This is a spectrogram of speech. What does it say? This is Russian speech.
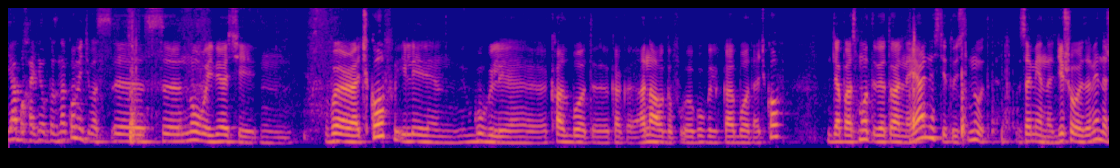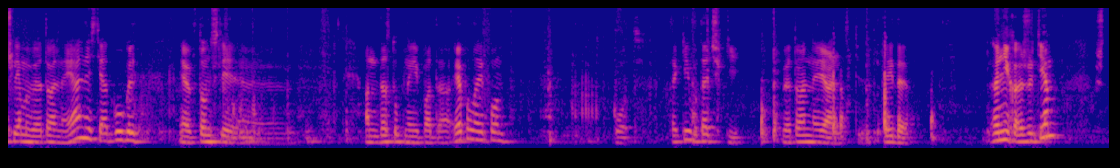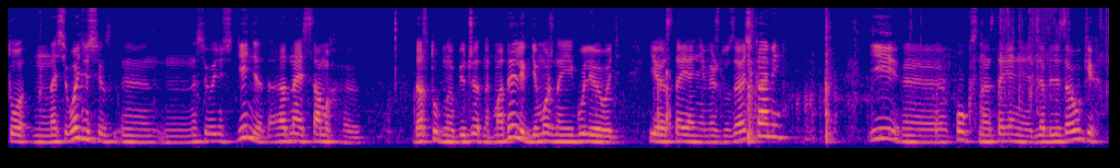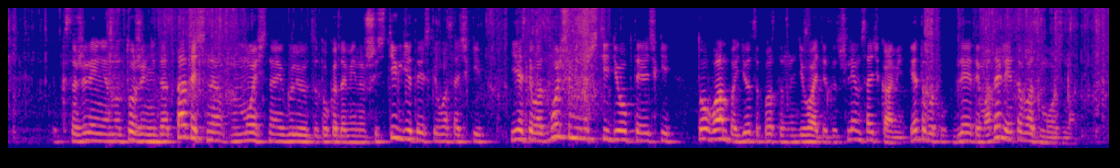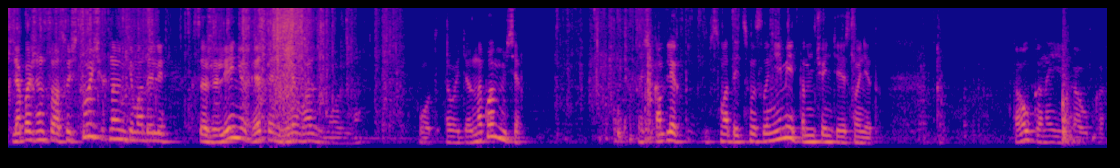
я бы хотел познакомить вас э, с новой версией VR очков или Google э, Cardboard, э, как аналогов Google Cardboard очков для просмотра виртуальной реальности, то есть, ну, замена, дешевая замена шлема виртуальной реальности от Google, в том числе она доступна и под Apple iPhone. Вот. Такие вот очки виртуальной реальности, 3D. Они хожу тем, что на сегодняшний, э, на сегодняшний день это одна из самых э, доступных бюджетных моделей, где можно регулировать и расстояние между зрачками, и э, фокусное расстояние для близоруких, к сожалению, оно тоже недостаточно мощно регулируется только до минус 6 где-то, если у вас очки. Если у вас больше минус 6 диоптрий очки, то вам придется просто надевать этот шлем с очками. Это вот для этой модели это возможно. Для большинства существующих на рынке моделей к сожалению, это невозможно. Вот, давайте ознакомимся. Значит, комплект смотреть смысла не имеет, там ничего интересного нет. Коробка, она и есть коробка.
